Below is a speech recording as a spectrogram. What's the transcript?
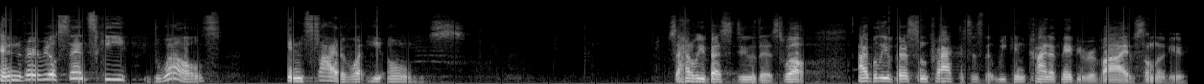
And in a very real sense, he dwells inside of what he owns. So, how do we best do this? Well, I believe there's some practices that we can kind of maybe revive some of you.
